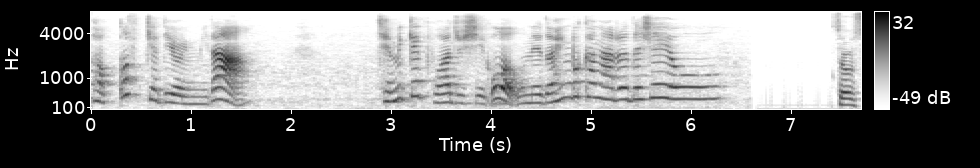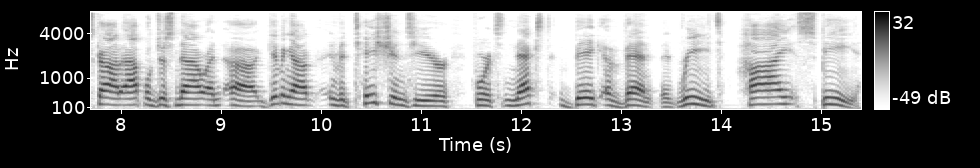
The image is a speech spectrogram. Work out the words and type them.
벚꽃 스튜디오입니다. 재밌게 보아주시고 오늘도 행복한 하루 되세요. So, Scott, Apple just now uh, giving out invitations here for its next big event. It reads High Speed.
